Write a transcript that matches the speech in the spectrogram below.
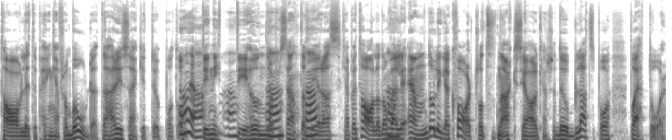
ta av lite pengar från bordet. Det här är ju säkert uppåt 80, ja, ja. 90, 100 procent av deras kapital. Och de väljer ändå att ligga kvar trots att en aktie har kanske dubblats på, på ett år.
